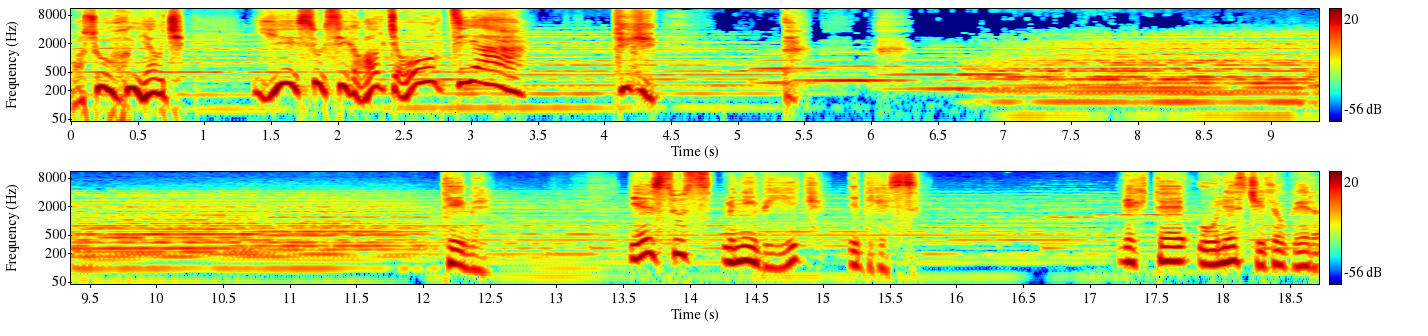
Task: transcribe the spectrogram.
бошуухан явж Есүсийг олж уулзъя. Тэг Тийм ээ. Есүс миний биеийг эдгээсэн. Гэхдээ үүнээс ч илүүгээр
